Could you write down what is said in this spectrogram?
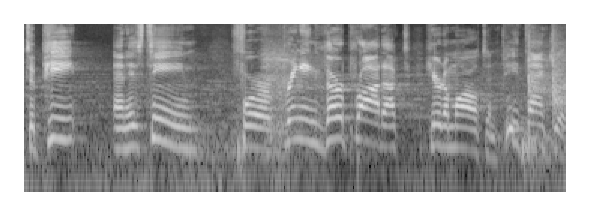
to Pete and his team for bringing their product here to Marlton. Pete, thank you.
